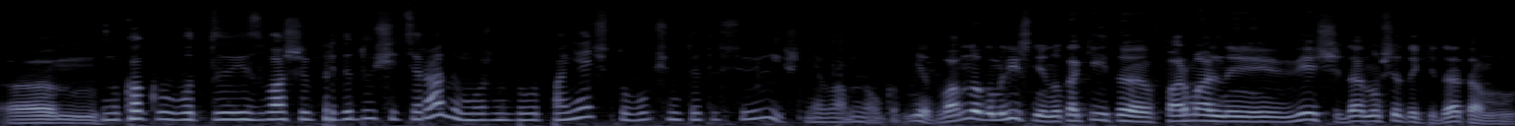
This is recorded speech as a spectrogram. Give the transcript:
эм, ну, как вот из вашей предыдущей тирады можно было понять, что, в общем-то, это все и лишнее во многом. Нет, во многом лишнее, но какие-то формальные вещи, да, ну, все-таки, да, там,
